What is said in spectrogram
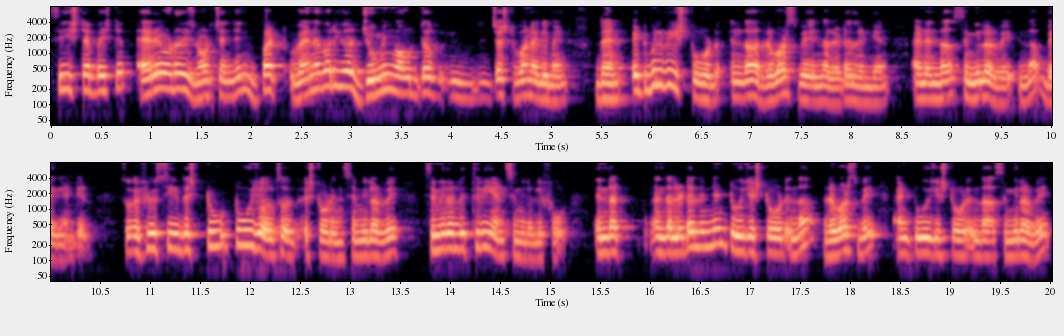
See step by step array order is not changing but whenever you are zooming out the just one element then it will be stored in the reverse way in the little endian and in the similar way in the big endian. So if you see this 2, 2 is also stored in similar way, similarly 3 and similarly 4. In the in the little endian 2 is stored in the reverse way and 2 is stored in the similar way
